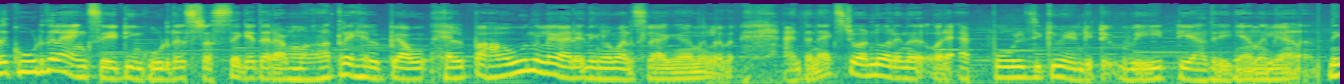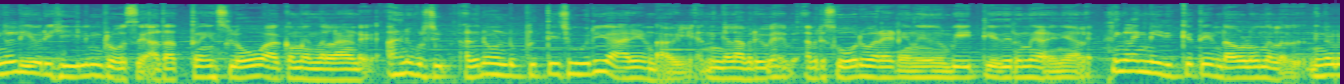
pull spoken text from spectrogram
അത് കൂടുതൽ ആങ്സൈറ്റിയും കൂടുതൽ സ്ട്രെസ്സൊക്കെ തരാൻ മാത്രമേ ഹെൽപ്പ് ആവും ഹെൽപ്പ് ആവൂ എന്നുള്ള കാര്യം നിങ്ങൾ മനസ്സിലാക്കുക എന്നുള്ളത്. ആൻഡ് ദ നെക്സ്റ്റ് വൺ എന്ന് പറയുന്നത് ഒരു അപ്പോളജിക്ക് വേണ്ടിയിട്ട് വെയിറ്റ് ചെയ്യാതിരിക്കുക എന്നുള്ളതാണ്. നിങ്ങളുടെ ഈ ഒരു ഹീലിംഗ് പ്രോസസ് അത് അത്രയും സ്ലോ ആക്കും എന്നുള്ളതാണ്. അതിനെക്കുറിച്ച് അതിനുകൊണ്ട് പ്രത്യേകിച്ച് ഒരു കാര്യം ഉണ്ടാവില്ല. നിങ്ങൾ അവർ അവർ സോറി പറയട്ടെ വെയിറ്റ് ചെയ്തിരുന്നു കഴിഞ്ഞാൽ നിങ്ങൾ എങ്ങനെ ഇരിക്കത്തേ ഉണ്ടാവുള്ളൂ എന്നുള്ളത്. നിങ്ങൾ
